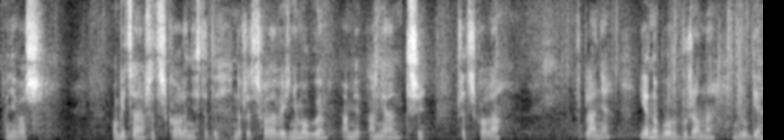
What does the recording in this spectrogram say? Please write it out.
ponieważ obiecałem przedszkole. Niestety do przedszkola wyjść nie mogłem, a, mia- a miałem trzy przedszkola w planie. Jedno było wyburzone, drugie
